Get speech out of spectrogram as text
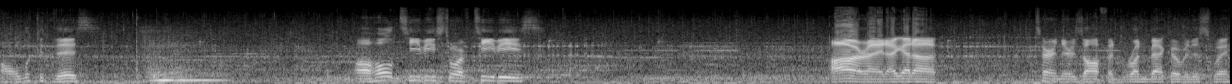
Oh, look at this. A whole TV store of TVs. Alright, I gotta turn theirs off and run back over this way.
